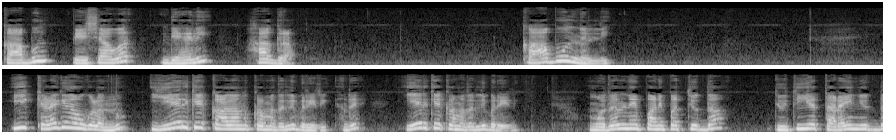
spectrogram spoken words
ಕಾಬೂಲ್ ಪೇಶಾವರ್ ದೆಹಲಿ ಆಗ್ರಾ ಕಾಬೂಲ್ನಲ್ಲಿ ಈ ಕೆಳಗಿನವುಗಳನ್ನು ಏರಿಕೆ ಕಾಲಾನುಕ್ರಮದಲ್ಲಿ ಬರೆಯಿರಿ. ಅಂದರೆ ಏರಿಕೆ ಕ್ರಮದಲ್ಲಿ ಬರೆಯಿರಿ. ಮೊದಲನೇ ಪಾಣಿಪತ್ ಯುದ್ಧ, ದ್ವಿತೀಯ ತರೈನ್ ಯುದ್ಧ,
